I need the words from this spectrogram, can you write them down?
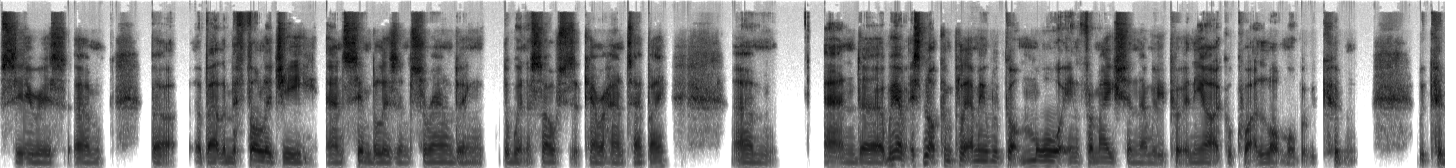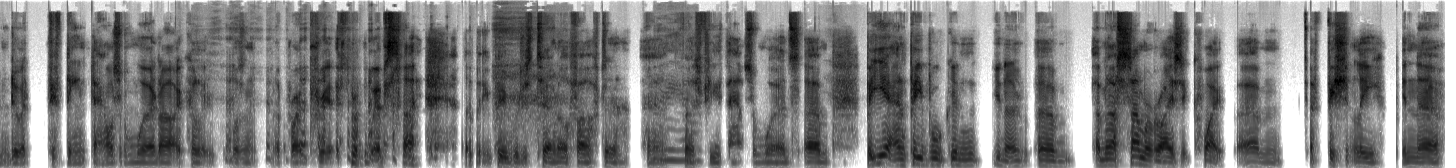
series, um, but about the mythology and symbolism surrounding the winter solstice at Karahan Tepe. Um, and uh, we have it's not complete. I mean, we've got more information than we put in the article, quite a lot more, but we couldn't we couldn't do a fifteen thousand word article. It wasn't appropriate for a website. I think people just turn off after uh, Oh, yeah. first few thousand words. Um, but yeah, and people can you know. Um, I mean, I summarise it quite um, efficiently in the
